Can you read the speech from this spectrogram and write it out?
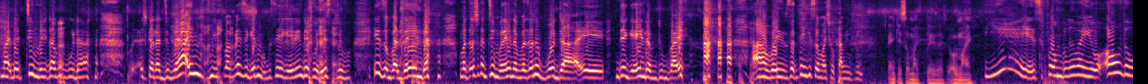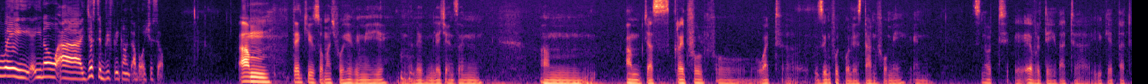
maida timu ndachida kubuda kana dubai papesi geti mukuseke inde kurestroom izo badzaenda madzasvika timu raenda badzanobhodha ndege yaenda kudubai so thank you so much for coming through. Thank you so much, pleasure, all mine. Yes, from Bulawayo all the way, you know, uh, just a brief background about yourself. Um, thank you so much for having me here in the Living Legends and um, I'm just grateful for what uh, Zim Football has done for me and it's not uh, every day that uh, you get that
